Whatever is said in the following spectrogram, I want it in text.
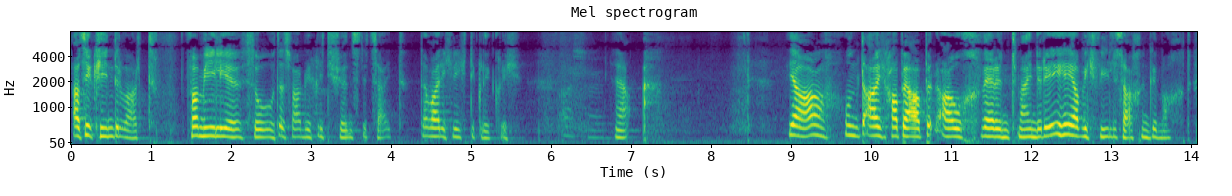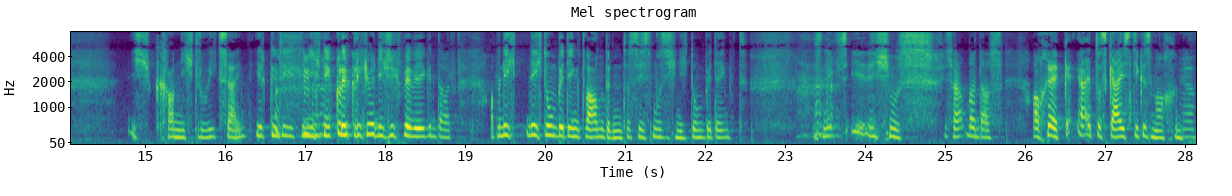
als ihr Kinder wart. Familie, so, das war wirklich die schönste Zeit. Da war ich richtig glücklich. Ja. Ja, und ich habe aber auch während meiner Ehe habe ich viele Sachen gemacht. Ich kann nicht ruhig sein. Irgendwie bin ich nicht glücklich, wenn ich mich bewegen darf. Aber nicht, nicht unbedingt wandern, das ist, muss ich nicht unbedingt. Nicht, ich muss, wie sagt man das, auch äh, ge- etwas Geistiges machen. Ja,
